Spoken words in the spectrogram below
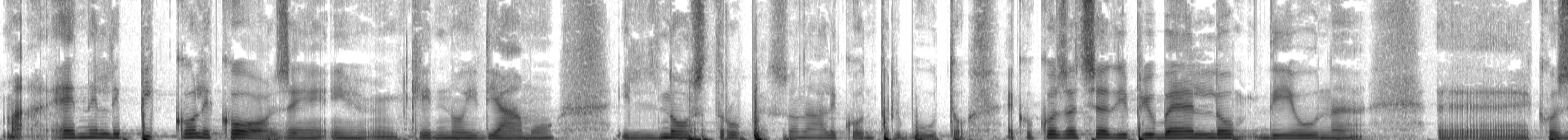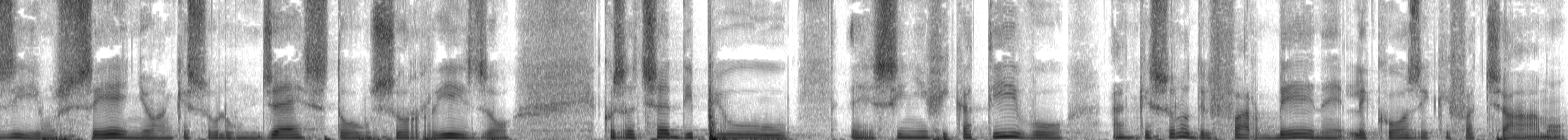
ma è nelle piccole cose che noi diamo il nostro personale contributo. Ecco, cosa c'è di più bello di un eh, così, un segno, anche solo un gesto, un sorriso? Cosa c'è di più eh, significativo anche solo del far bene le cose che facciamo?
